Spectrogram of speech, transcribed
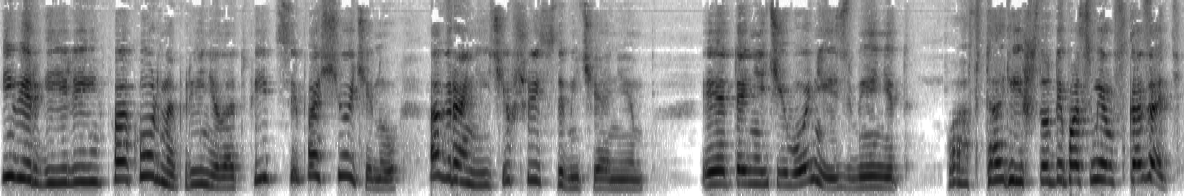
И Вергилий покорно принял от пиццы пощечину, ограничившись замечанием. «Это ничего не изменит». «Повтори, что ты посмел сказать!»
